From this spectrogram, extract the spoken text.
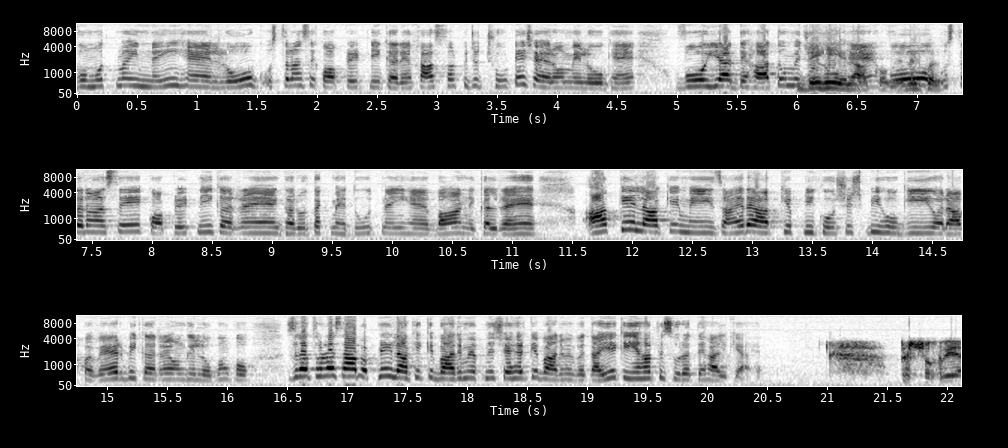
وہ مطمئن نہیں ہیں لوگ اس طرح سے کوپریٹ نہیں کریں خاص طور پہ جو چھوٹے شہروں میں لوگ ہیں وہ یا دیہاتوں میں جو لوگ ہیں وہ اس طرح سے کوپریٹ نہیں کر رہے ہیں گھروں تک محدود نہیں ہیں باہر نکل رہے ہیں۔ آپ کے علاقے میں ظاہر ہے آپ کی اپنی کوشش بھی ہوگی اور آپ اویئر بھی کر رہے ہوں گے لوگوں کو۔ ذرا تھوڑا سا آپ اپنے علاقے کے بارے میں اپنے شہر کے بارے میں بتائیے کہ یہاں پہ صورتحال کیا ہے۔ شکریہ۔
